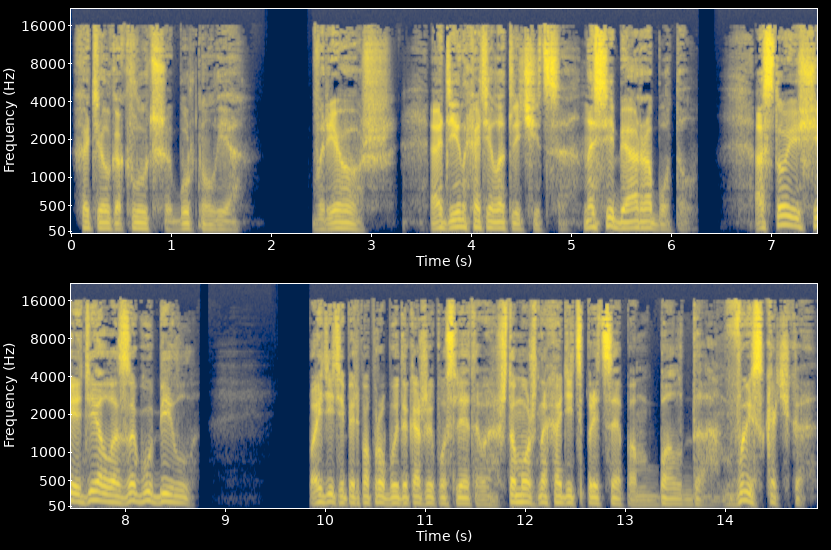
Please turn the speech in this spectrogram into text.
«Хотел как лучше», — буркнул я. «Врешь. Один хотел отличиться, на себя работал. А стоящее дело загубил. Пойди теперь попробуй докажи после этого, что можно ходить с прицепом. Балда, выскочка.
